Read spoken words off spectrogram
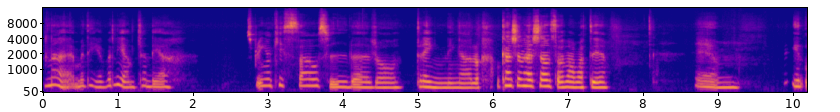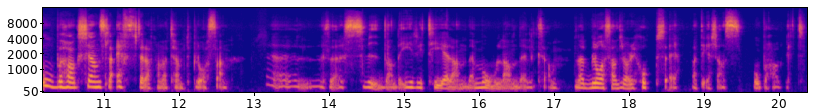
Nej, men det är väl egentligen det. Springa och kissa och svider och drängningar och, och kanske den här känslan av att det ehm, en obehagskänsla efter att man har tömt blåsan. Eh, så där svidande, irriterande, molande liksom. När blåsan drar ihop sig, att det känns obehagligt.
